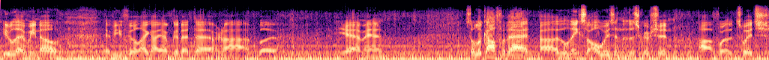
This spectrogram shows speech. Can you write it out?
you let me know if you feel like I am good at that or not. But yeah, man. So look out for that. Uh, the links are always in the description uh, for the Twitch.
